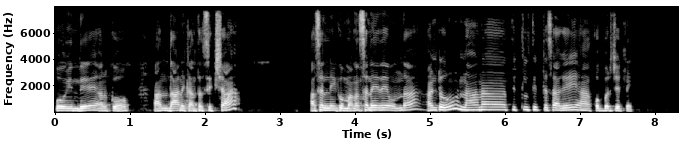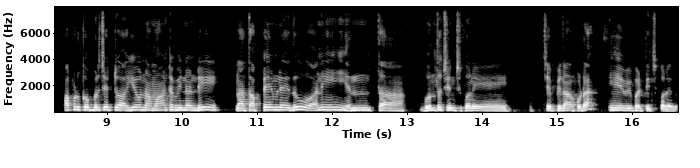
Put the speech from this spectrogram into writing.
పోయిందే అనుకో. అన్ దానికి అంత శిక్ష? అసలు నీకు మనసు అనేదే ఉందా? అంటూ నానా తిట్లు తిట్టసాగాయి ఆ కొబ్బరి చెట్టుని అప్పుడు కొబ్బరి చెట్టు అయ్యో నా మాట వినండి నా తప్పేం లేదు అని ఎంత గొంతు చించుకొని చెప్పినా కూడా ఏవి పట్టించుకోలేదు.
